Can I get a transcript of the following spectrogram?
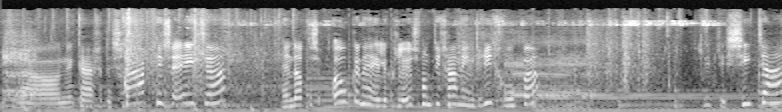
Zo, nu krijgen de schaapjes eten. En dat is ook een hele klus, want die gaan in drie groepen. Dit is Sita.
